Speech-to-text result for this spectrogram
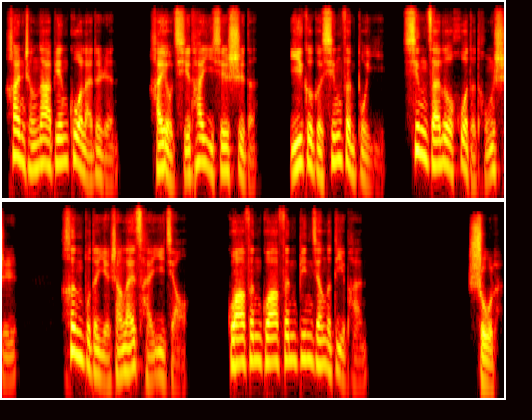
汉城那边过来的人，还有其他一些事的，一个个兴奋不已。幸灾乐祸的同时，恨不得也上来踩一脚，瓜分瓜分滨江的地盘。输了，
